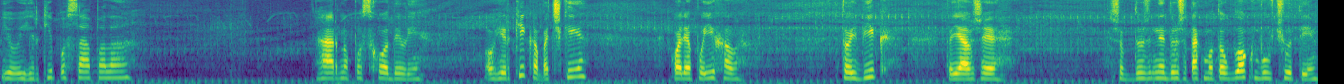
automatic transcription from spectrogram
І огірки посапала. Гарно посходили огірки, кабачки. Коля поїхав в той бік, то я вже, щоб не дуже так мотоблок був чути.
